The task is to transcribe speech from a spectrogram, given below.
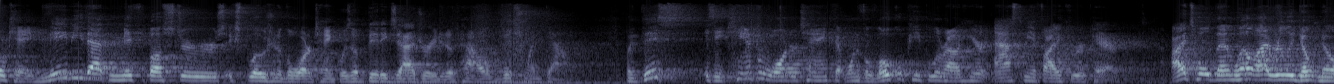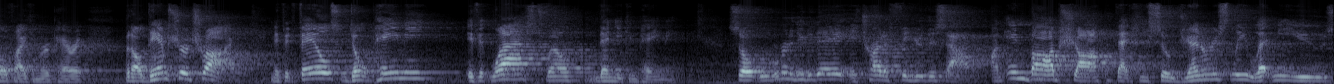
okay, maybe that Mythbusters explosion of the water tank was a bit exaggerated of how this went down. But this is a camper water tank that one of the local people around here asked me if I could repair. I told them, well, I really don't know if I can repair it, but I'll damn sure try. And if it fails, don't pay me. If it lasts, well, then you can pay me. So what we're gonna do today is try to figure this out. I'm in Bob's shop that he so generously let me use.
